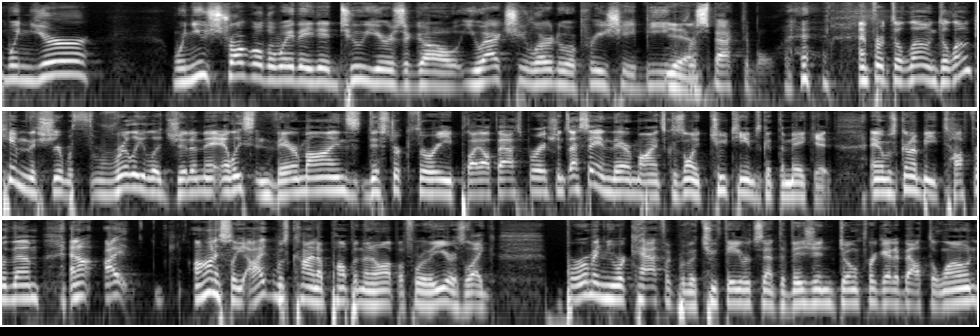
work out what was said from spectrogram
When you're when you struggle the way they did two years ago, you actually learn to appreciate being Yeah. respectable. And for Delone, Delone came this year with really legitimate, at least in their minds, District 3 playoff aspirations. I say in their minds because only two teams get to make it. And it was going to be tough for them. And I, I honestly, I was kind of pumping them up before the years. Like, Berman, York Catholic were the two favorites in that division. Don't forget about Delone.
